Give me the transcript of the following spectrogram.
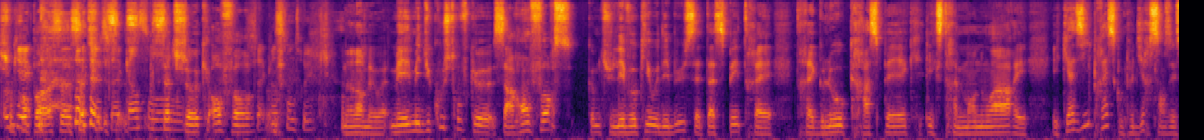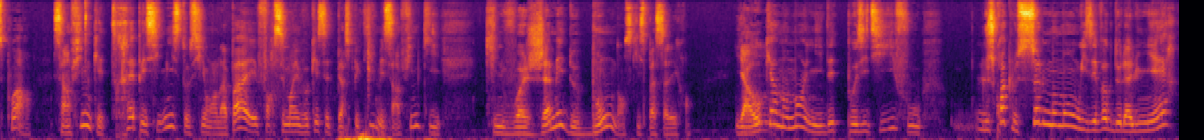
Je comprends pas, ça, ça, te, son- ça te choque, enfin. Chacun son truc. Non, non, mais ouais. Mais, mais du coup, je trouve que ça renforce, comme tu l'évoquais au début, cet aspect très, très glauque, craspec, extrêmement noir et, et quasi presque, on peut dire, sans espoir. C'est un film qui est très pessimiste aussi, on n'a pas forcément évoqué cette perspective, mais c'est un film qui, qui ne voit jamais de bon dans ce qui se passe à l'écran. Il n'y a Mm. aucun moment une idée de positif ou... Je crois que le seul moment où ils évoquent de la lumière,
